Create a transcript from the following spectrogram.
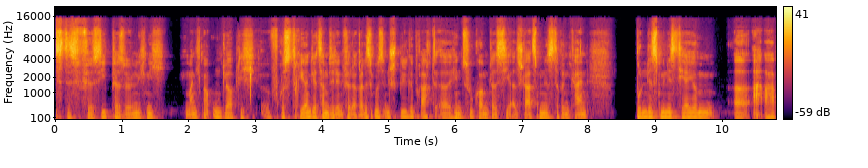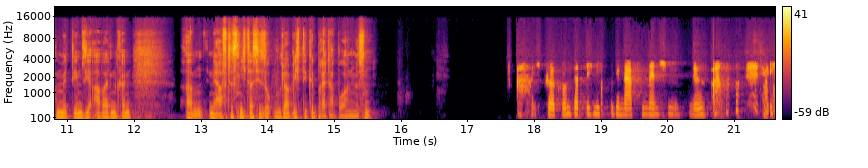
Ist es für Sie persönlich nicht manchmal unglaublich frustrierend? Jetzt haben Sie den Föderalismus ins Spiel gebracht. Äh, hinzu kommt, dass Sie als Staatsministerin kein Bundesministerium äh, haben, mit dem Sie arbeiten können. Ähm, nervt es nicht, dass Sie so unglaublich dicke Bretter bohren müssen? Ach, ich gehöre grundsätzlich nicht zu genervten Menschen. Nö. Ich,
